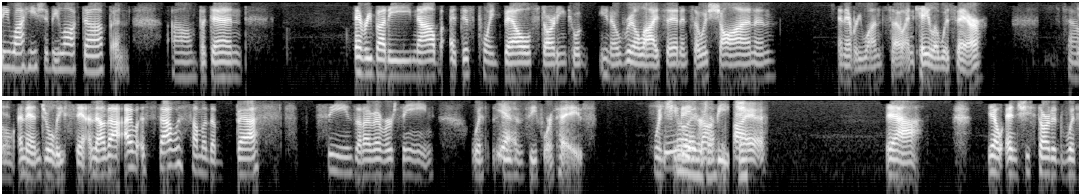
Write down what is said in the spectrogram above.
see why he should be locked up and um but then everybody now at this point Belle's starting to you know realize it and so is Sean and and everyone so and Kayla was there so Yeah. and then Julie Stan now that I was that was some of the best scenes that I've ever seen with Yes. Susan Seaforth Hayes when she, She made her on speech. Fire. Yeah. You know, and she started with,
